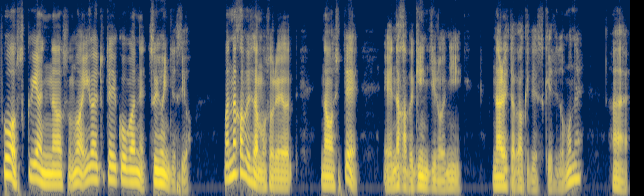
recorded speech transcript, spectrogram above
プをスクエアに直すのは意外と抵抗がね、強いんですよ。まあ、中部さんもそれを直して、えー、中部銀次郎になれたわけですけれどもね。はい。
